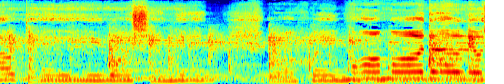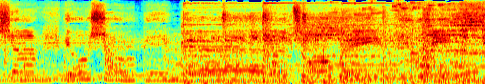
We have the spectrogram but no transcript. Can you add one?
要对我想念，我会默默地留下右手边的座位。为了你，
